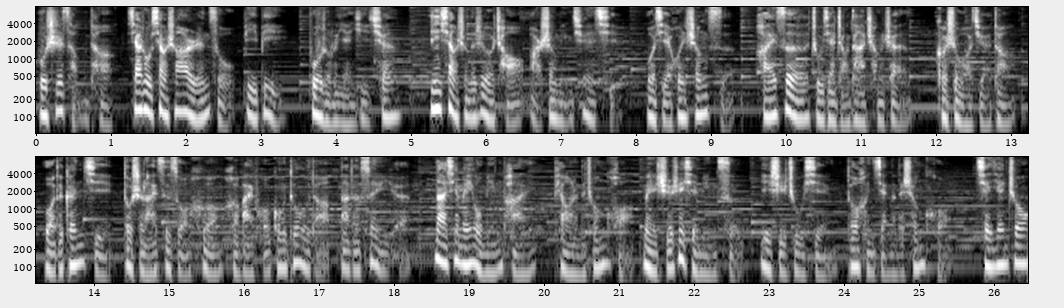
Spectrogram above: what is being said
不知怎么的。加入相声二人组，B B 步入了演艺圈，因相声的热潮而声名鹊起。我结婚生子，孩子逐渐长大成人。可是我觉得我的根基都是来自佐贺和外婆共度的那段岁月，那些没有名牌、漂亮的装潢、美食这些名词，衣食住行都很简单的生活。前言中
